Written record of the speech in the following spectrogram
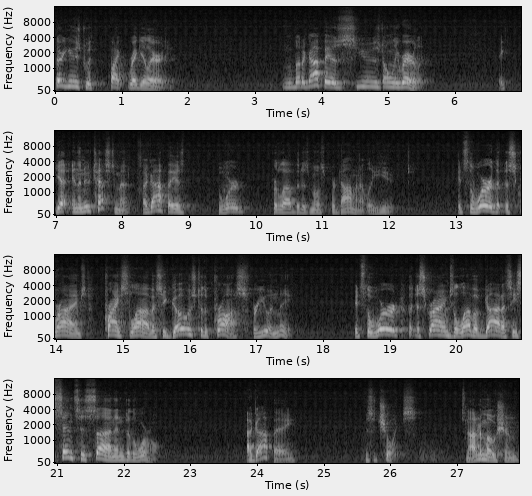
they're used with quite regularity. But agape is used only rarely. Yet in the New Testament, agape is the word for love that is most predominantly used. It's the word that describes Christ's love as he goes to the cross for you and me. It's the word that describes the love of God as he sends his son into the world. Agape is a choice. It's not an emotion.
